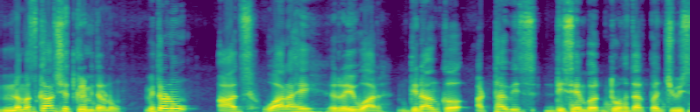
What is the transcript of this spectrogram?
नमस्कार शेतकरी मित्रांनो. मित्रांनो आज वार आहे रविवार दिनांक अठ्ठावीस डिसेंबर दोन हजार पंचवीस.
